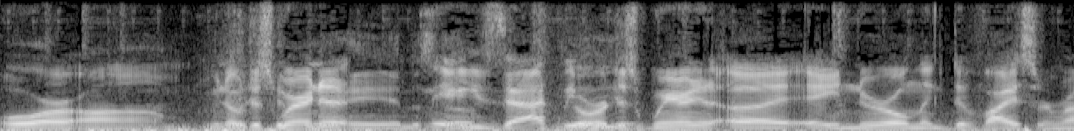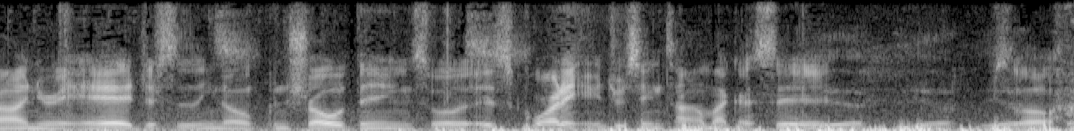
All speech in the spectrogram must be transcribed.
or um, you know, just wearing in a your hand and yeah, exactly, Yeah, or yeah. just wearing a, a Neuralink device around your head, just to you know control things. So it's quite an interesting time, like I said. Yeah, yeah, yeah. So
